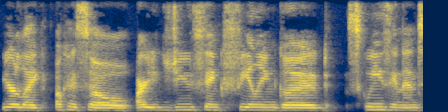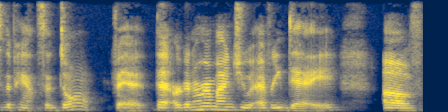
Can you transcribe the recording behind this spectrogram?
you're like okay so are you do you think feeling good squeezing into the pants that don't fit that are going to remind you every day of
